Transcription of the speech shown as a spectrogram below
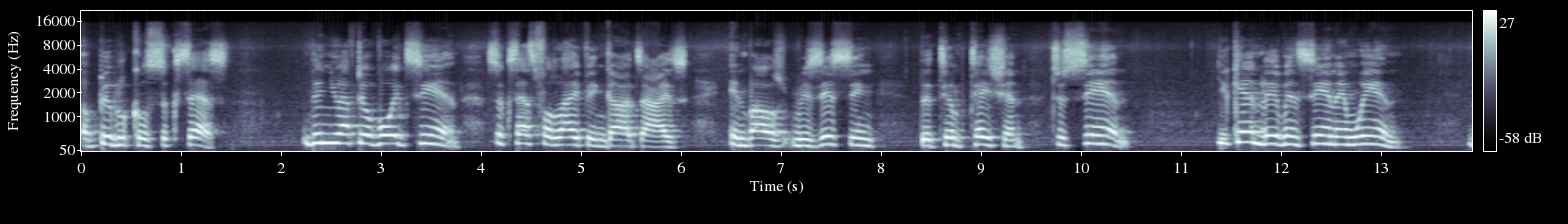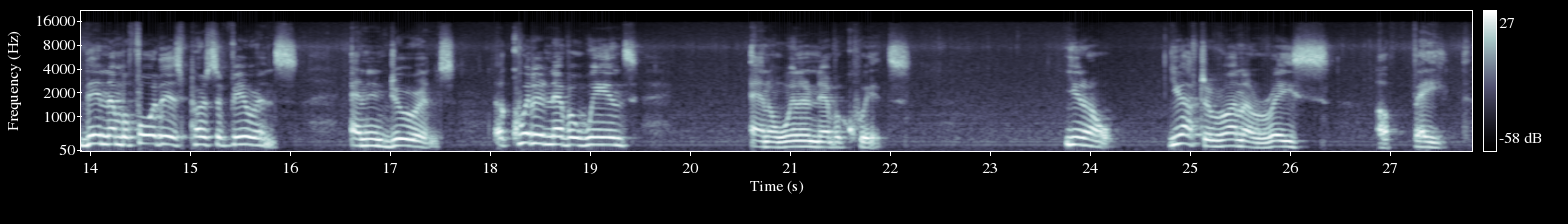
of biblical success. Then you have to avoid sin. Successful life in God's eyes involves resisting the temptation to sin. You can't live in sin and win. Then, number four, there's perseverance and endurance. A quitter never wins, and a winner never quits. You know, you have to run a race of faith.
